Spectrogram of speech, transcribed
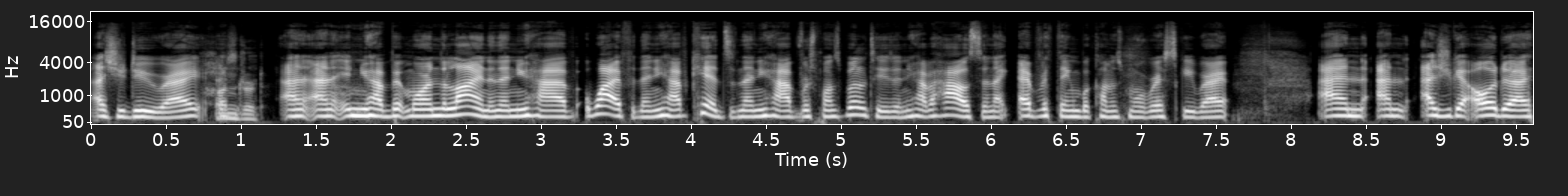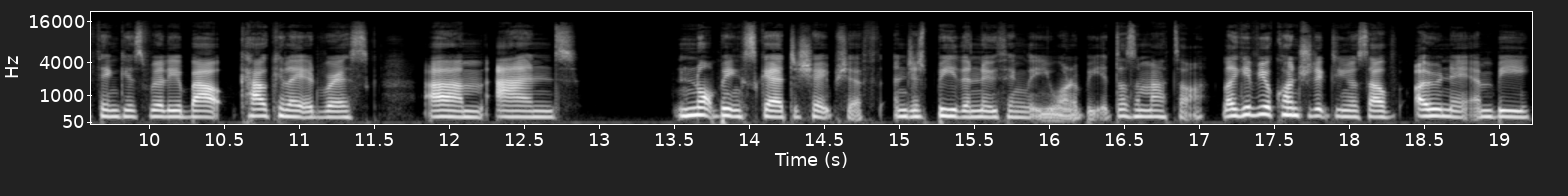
as you do, right? 100. And, and and you have a bit more on the line, and then you have a wife, and then you have kids, and then you have responsibilities, and you have a house, and like everything becomes more risky, right? And and as you get older, I think it's really about calculated risk, um, and not being scared to shapeshift and just be the new thing that you want to be. It doesn't matter. Like if you're contradicting yourself, own it and be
